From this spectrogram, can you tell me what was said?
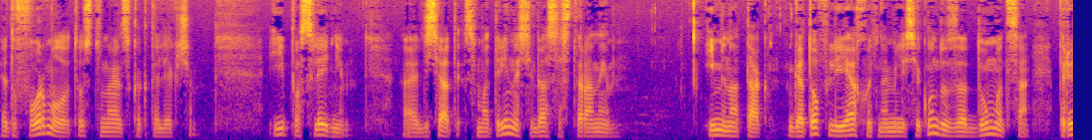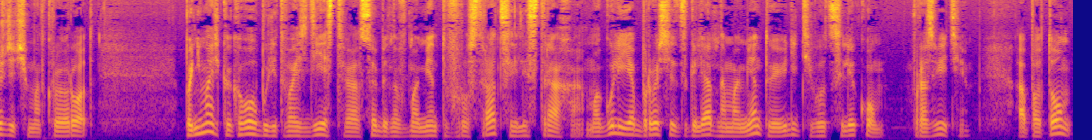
эту формулу, то становится как-то легче. И последний, э, десятый. Смотри на себя со стороны. Именно так. Готов ли я хоть на миллисекунду задуматься, прежде чем открою рот? Понимать, каково будет воздействие, особенно в моменты фрустрации или страха. Могу ли я бросить взгляд на момент и увидеть его целиком, в развитии, а потом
